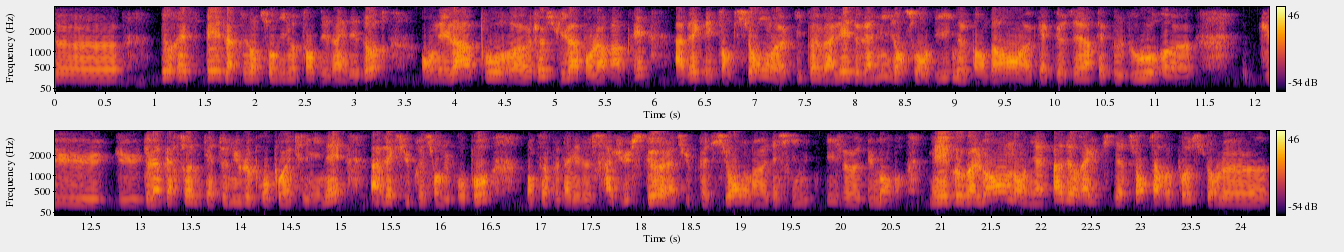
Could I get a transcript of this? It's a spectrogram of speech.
de, respect de la présomption d'innocence des uns et des autres, on est là pour, je suis là pour leur rappeler avec des sanctions euh, qui peuvent aller de la mise en sourdine pendant euh, quelques heures, quelques jours euh, de la personne qui a tenu le propos incriminé, avec suppression du propos. Donc ça peut aller de ça jusqu'à la suppression définitive du membre. Mais globalement, non, il n'y a pas de règle d'utilisation, ça repose sur le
